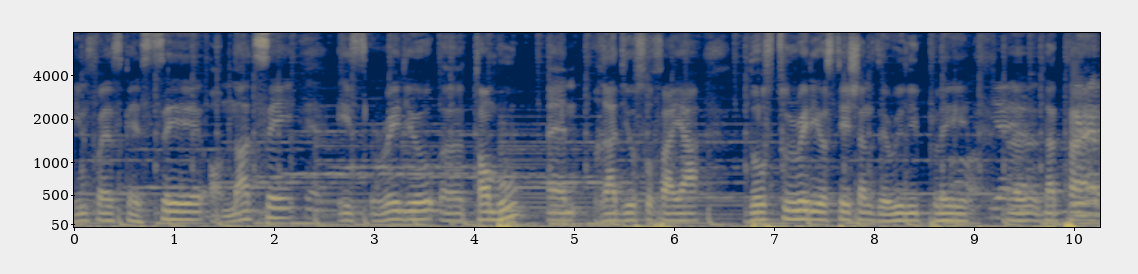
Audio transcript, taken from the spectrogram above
in France can say or not say. It's Radio uh, Tambu and Radio Sofia. Those two radio stations, they really play uh, that kind.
